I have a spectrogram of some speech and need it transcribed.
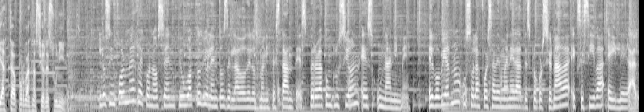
y hasta por las Naciones Unidas. Los informes reconocen que hubo actos violentos del lado de los manifestantes, pero la conclusión es unánime. El gobierno usó la fuerza de manera desproporcionada, excesiva e ilegal.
